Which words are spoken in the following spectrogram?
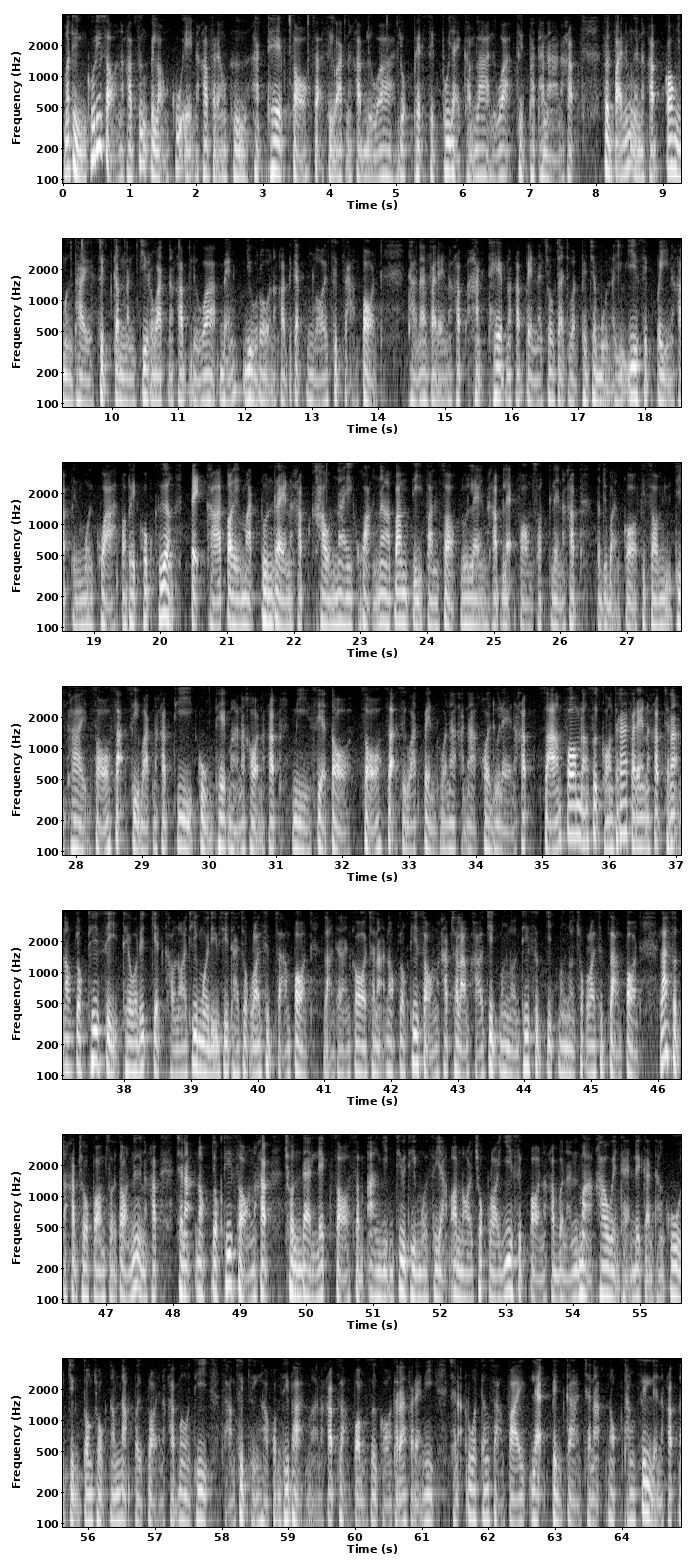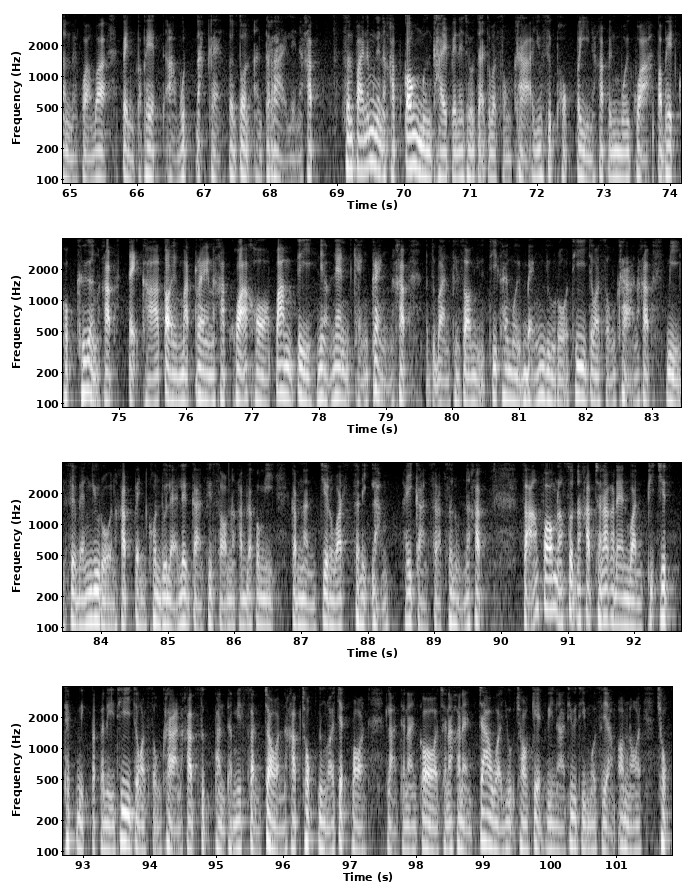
มาถึงคู่ที่2นะครับซึ่งเป็นรองคู่เอกนะครับแสดงก็คือหัดเทพสอสศิวัตรนะครับหรือว่ายกเพชรสิทธิ์ผู้ใหญ่คำล่าหรือว่าสิทธิ์พัฒนานะครับส่วนฝ่ายน้ำเงินนะครับก้องเมืองไทยสิทธิ์กำนันจิรวัตรนะครับหรือว่าแบงค์ยูโรนะครับพิกัด113 ปอนด์ ทางด้านฝ่ายแดงนะครับ หัดเทพนะครับเป็นนักโชคจากจังหวัดเพชรบูรณ์อายุ 20 ปีนะครับเป็นมวยขวาประเภทครบเครื่อง เตะขาต่อยหมัดรุนแรงนะครับเข่าในขวางหน้าปั้มตีฟันศอกรุนแรงนะครับและฟอร์มสดเลยนะครับ ปัจจุบันก็ฟิตซ้อมอยู่ที่ค่ายสอสะศิวัตรนะครับที่กรุงเทพมหานครนะครับมีเสียต่อสอสะศิวัตรเป็นหัวหน้าคณะคอยดูแลนะครับสามฟอร์มหลังสุดของทางด้านฝ่ายแดงนะครับชนะนอกยกทีสี่4 เทวริตเกียรติเขาน้อยที่มวยดีวิธีไทยชก 113 ปอนด์หลังจากนั้นก็ชนะนอกยกที่2นะครับฉลามขาวจิตมืองนนที่ศึกจิตเมืองนนท์ชก 113 ปอนด์ล่าสุดนะครับโชว์ฟอร์มสวยต่อเนื่องนะครับชนะนอกยกที่2นะครับชนแดนเล็กสอสำอางยิมที่ทีมมวยสยามอ้อมน้อยชก 120 ปอนด์นะครับวันนั้นมาเข้าเวรแทนด้วยกันทั้งคู่จึงต้องชกน้ำหนักปล่อยๆนะครับเมื่อวันที่ 30 สิงหาคมที่ผ่านมานะครับสามฟอร์มสุดของทางด้านฝ่าแดงนี่ชนะรวดทั้ง 3 ไฟต์และเป็นการชนะนอกทั้งสิ้นเลยนะครับนั่นหมายความว่าเป็นประเภทอาวุธหนักแรงต้นๆอันตรายเลยนะครับ ส่วนฝ่ายน้ำเงินนะครับก้องเมืองไทยเป็นในโชว์จากจังหวัดสงขลาอายุ 16 ปีนะครับเป็นมวยขวาประเภทครบเครื่องนะครับ เตะขาต่อยหมัดแรงนะครับคว้าคอปั้มตีเหนียวแน่นแข็งแกร่งนะครับปัจจุบันฟิตซ้อมอยู่ที่ค่ายมวยแบงค์ยูโรที่จังหวัดสงขลานะครับมีเซอร์แบงค์ยูโรนะครับเป็นคนดูแลเรื่องการฟิตซ้อมนะครับแล้วก็มีกำนันจิรวัตรสนิทหลำให้การสนับสนุนนะครับสามฟอร์มหลังสุดนะครับชนะคะแนนวันพิชิตเทคนิคปัตตานีที่จังหวัดสงขลานะครับศึกพันธมิตรสัญจรนะครับชก 107 ปอนด์หลังจากนั้นก็ชนะคะแนนเจ้าวายุชอเกตวีนาที่วิธีโมสยามอ้อมน้อย ชก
